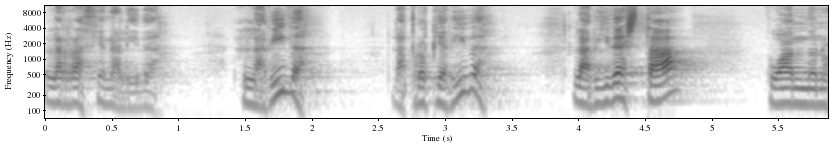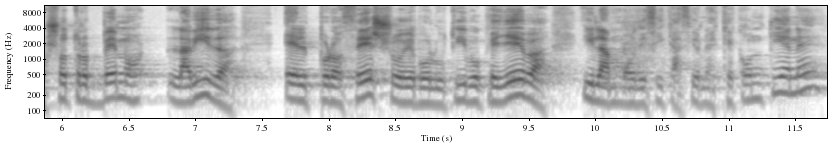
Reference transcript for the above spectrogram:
la racionalidad, la vida, la propia vida. La vida está, cuando nosotros vemos la vida, el proceso evolutivo que lleva y las modificaciones que contiene,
